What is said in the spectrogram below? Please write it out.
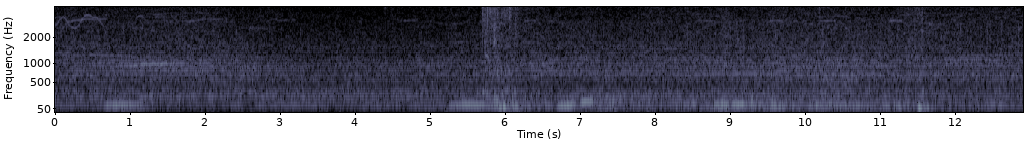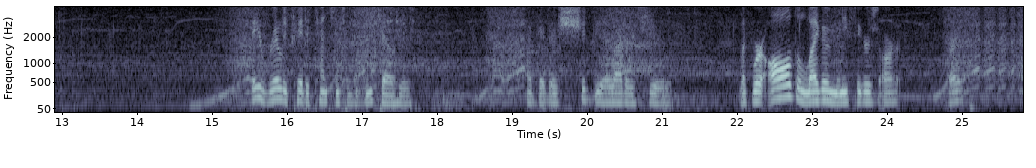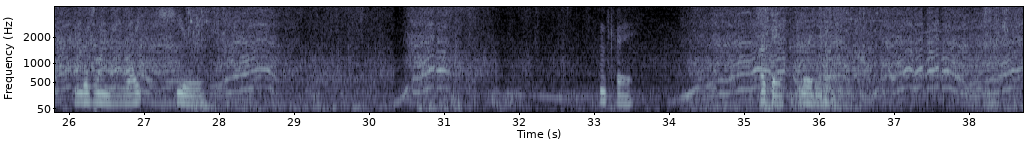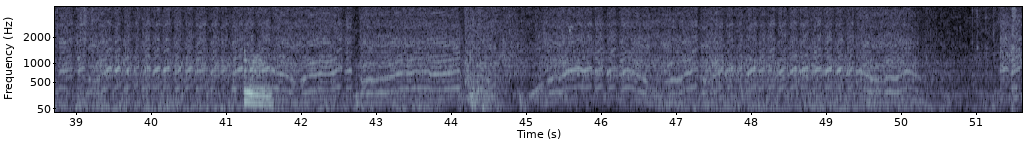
They really paid attention to the detail here. Okay, there should be a ladder here. Like where all the Lego minifigures are, right? And there's one right here. Okay. Okay, there it is. Come on.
